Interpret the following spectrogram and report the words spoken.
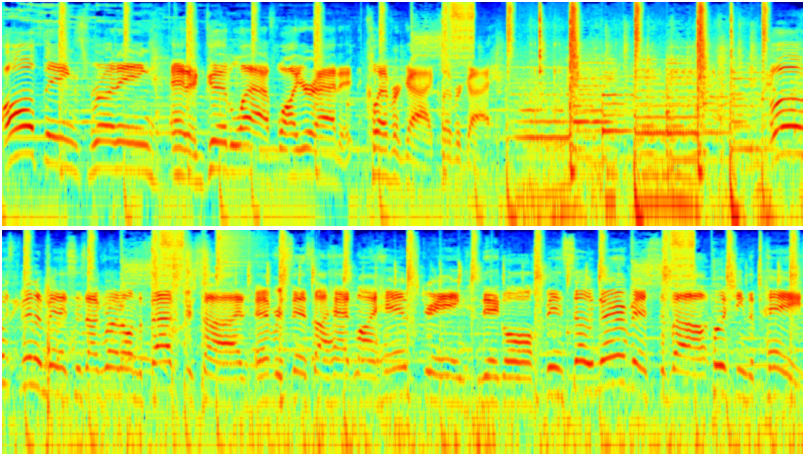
all things running and a good laugh while you're at it. Clever guy, clever guy. Oh, it's been a minute since I've run on the faster side. Ever since I had my hamstring niggle. Been so nervous about pushing the pace.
